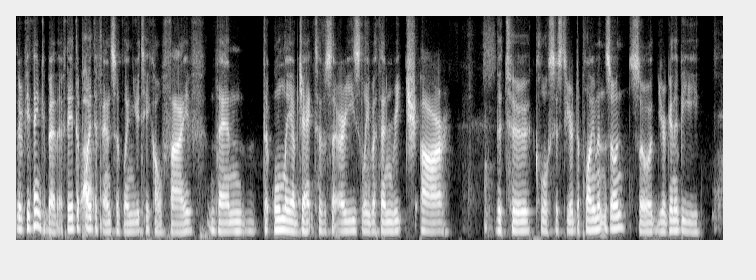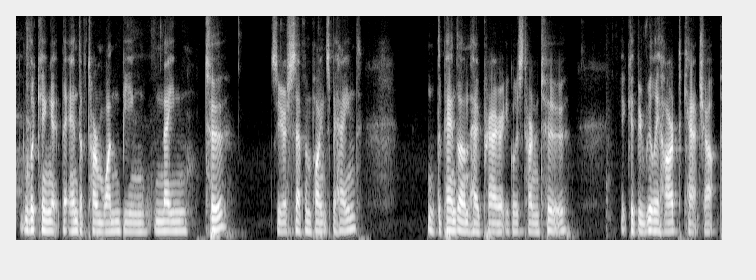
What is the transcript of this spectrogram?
If you think about it, if they deploy Wow. defensively and you take all five, then the only objectives that are easily within reach are the two closest to your deployment zone. So you're going to be looking at the end of turn one being 9 2. So you're seven points behind. And Depending on how priority goes turn two, it could be really hard to catch up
